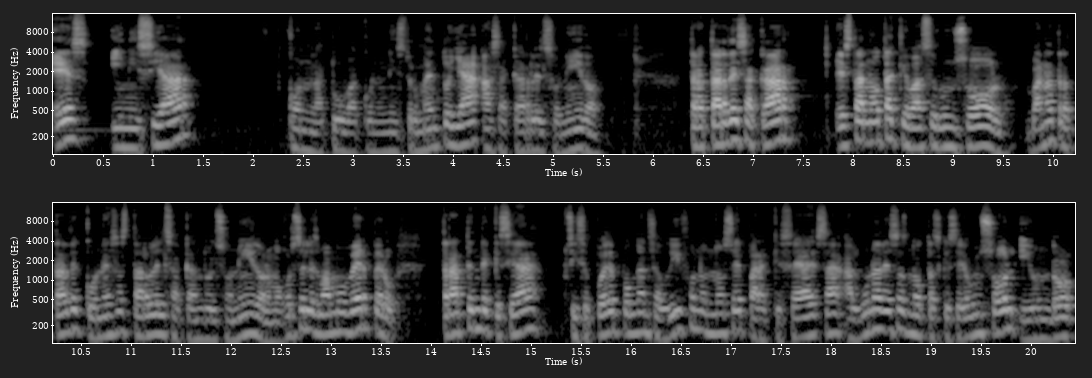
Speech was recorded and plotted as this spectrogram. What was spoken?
es iniciar con la tuba, con el instrumento ya a sacarle el sonido. Tratar de sacar esta nota que va a ser un sol. Van a tratar de con esa estarle sacando el sonido. A lo mejor se les va a mover, pero traten de que sea, si se puede, pónganse audífonos, no sé, para que sea esa, alguna de esas notas, que sería un sol y un do.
